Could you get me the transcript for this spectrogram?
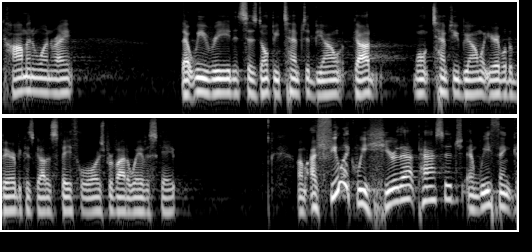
common one, right? That we read, it says, Don't be tempted beyond God won't tempt you beyond what you're able to bear because God is faithful, will always provide a way of escape. Um, I feel like we hear that passage and we think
